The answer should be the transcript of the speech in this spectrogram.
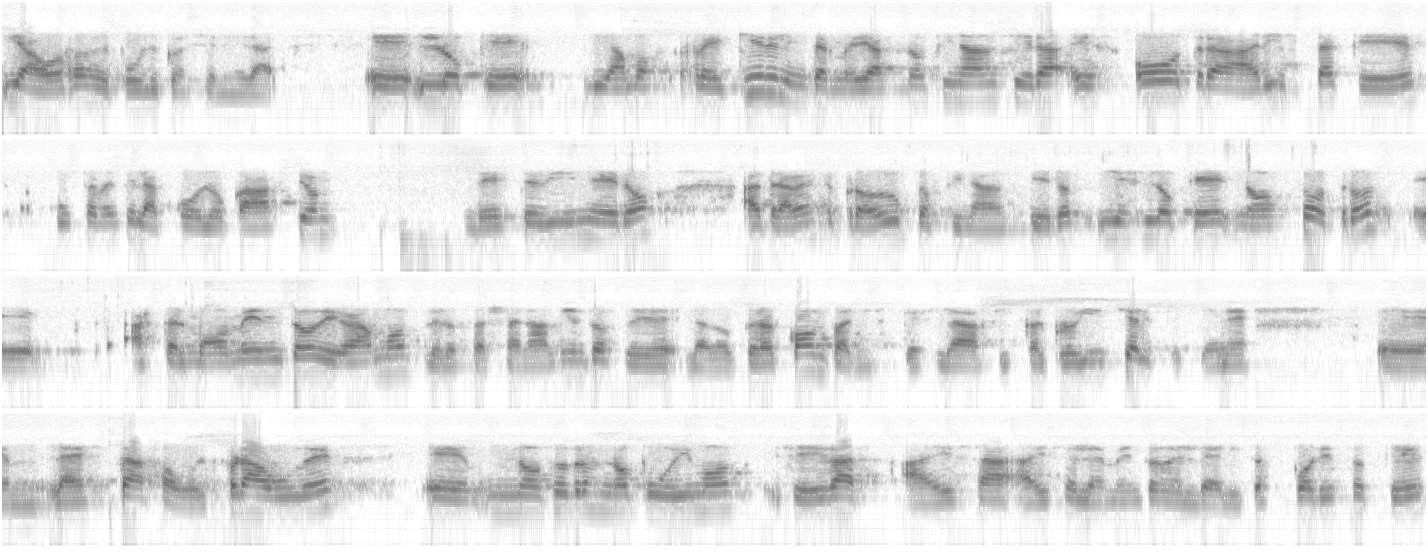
y ahorros del público en general. Eh, lo que, digamos, requiere la intermediación financiera es otra arista que es justamente la colocación de este dinero a través de productos financieros y es lo que nosotros, eh, hasta el momento, digamos, de los allanamientos de la doctora Company, que es la fiscal provincial que tiene eh, la estafa o el fraude, eh, nosotros no pudimos llegar a, esa, a ese elemento del delito. Es por eso que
